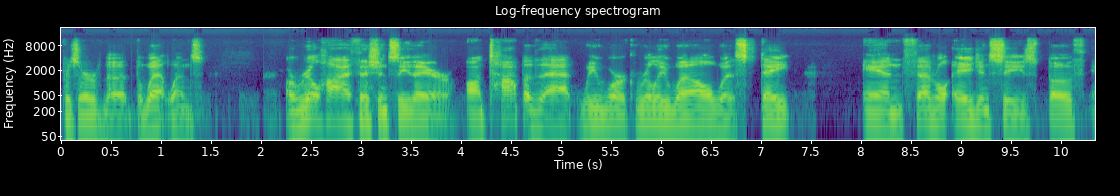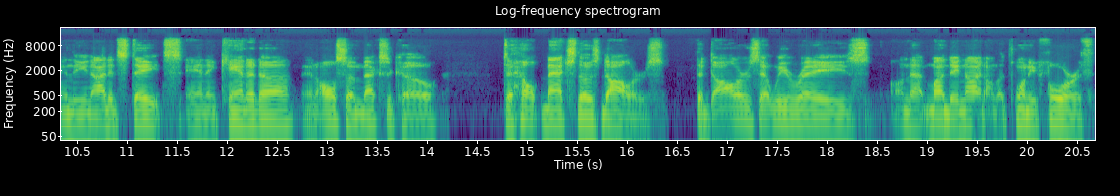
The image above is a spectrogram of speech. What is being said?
preserve the, the wetlands. A real high efficiency there. On top of that, we work really well with state and federal agencies, both in the United States and in Canada and also Mexico, to help match those dollars. The dollars that we raise on that Monday night on the 24th,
